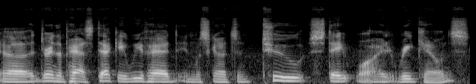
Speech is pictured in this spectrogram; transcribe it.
uh, during the past decade, we've had in Wisconsin two statewide recounts.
